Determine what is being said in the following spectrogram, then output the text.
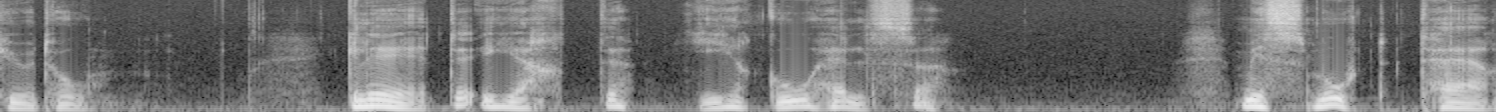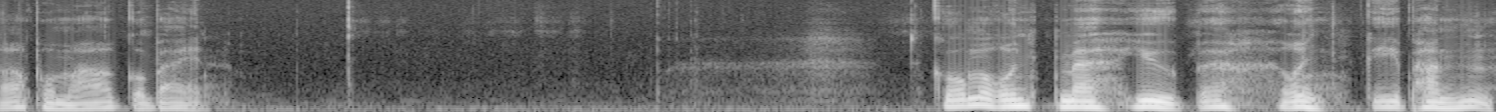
22. Glede i hjertet gir god helse. Mismot tærer på marg og bein. Går vi rundt med dype rynker i pannen,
